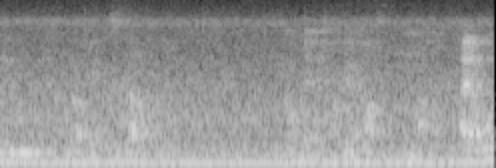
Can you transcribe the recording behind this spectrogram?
嗯，OK，知道了。OK，OK，好，嗯好，还有问。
